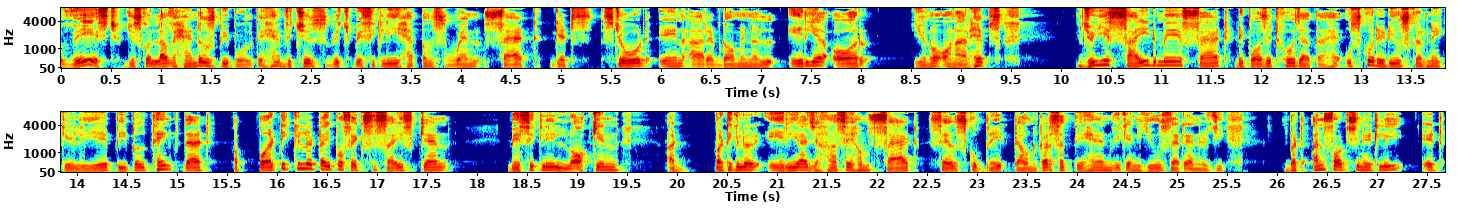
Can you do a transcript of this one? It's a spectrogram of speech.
waist जिसको लव हैंडल्स भी बोलते हैं which is which basically happens when fat gets stored in our abdominal area और you know on our hips जो ये साइड में फैट डिपॉजिट हो जाता है, उसको रिड्यूस करने के लिए people think that a particular type of exercise can basically lock in a particular area जहाँ से हम fat cells को break down कर सकते हैं and we can use that energy. But unfortunately, it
